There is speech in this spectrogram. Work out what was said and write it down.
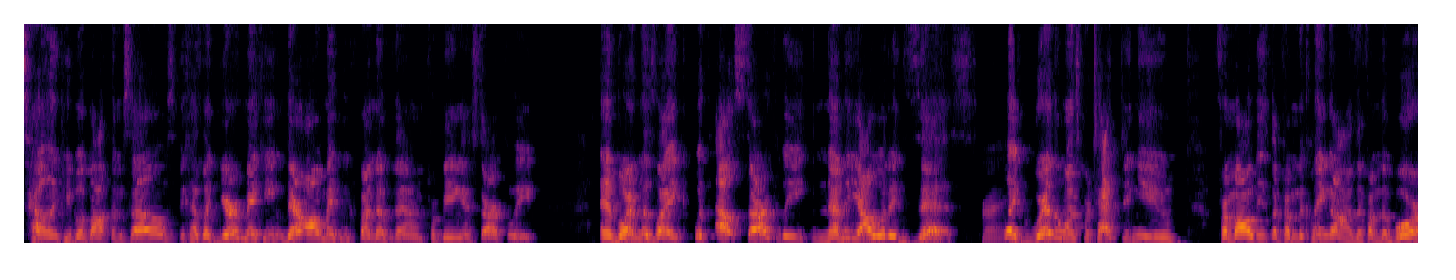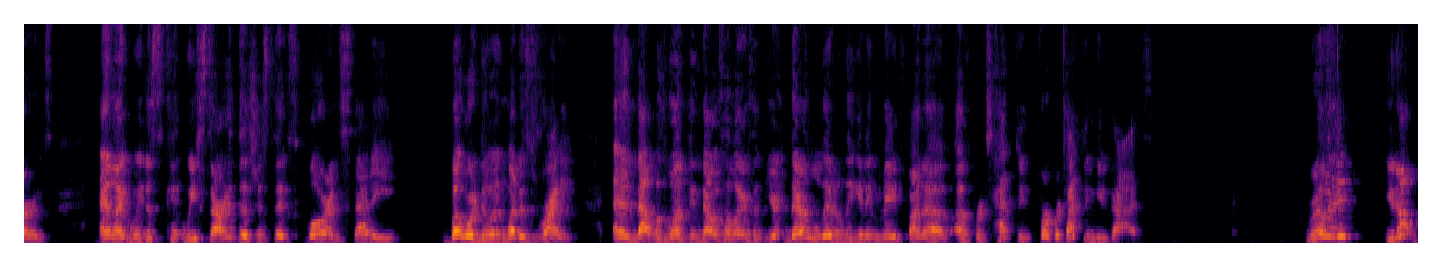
telling people about themselves because, like, you're making, they're all making fun of them for being in Starfleet. And Boimler's like, without Starfleet, none of y'all would exist. Right. Like, we're the ones protecting you from all these, from the Klingons and from the Borgs. And like, we just, we started this just to explore and study, but we're doing what is right. And that was one thing that was hilarious. Like, you're, they're literally getting made fun of of protecting for protecting you guys. Really? You don't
